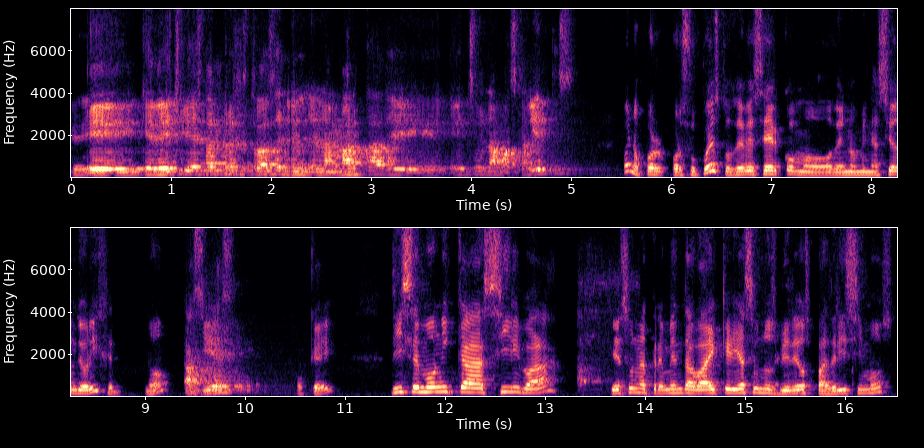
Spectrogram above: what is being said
eh, que de hecho ya están registradas en, la marca de hecho en Aguascalientes. Bueno, por, por, supuesto, debe ser como denominación de origen, ¿no? Así es. Ok. Dice Mónica Silva, que es una tremenda biker y hace unos videos padrísimos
